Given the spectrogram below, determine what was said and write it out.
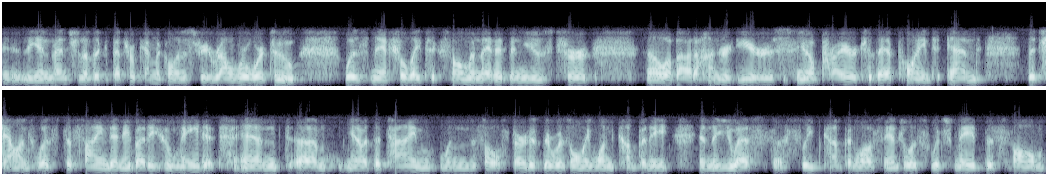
the invention of the petrochemical industry around World War II was natural latex foam, and that had been used for oh, about a hundred years, you know, prior to that point. And the challenge was to find anybody who made it. And um, you know, at the time when this all started, there was only one company in the U.S., uh, Sleep Comp in Los Angeles, which made this foam.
